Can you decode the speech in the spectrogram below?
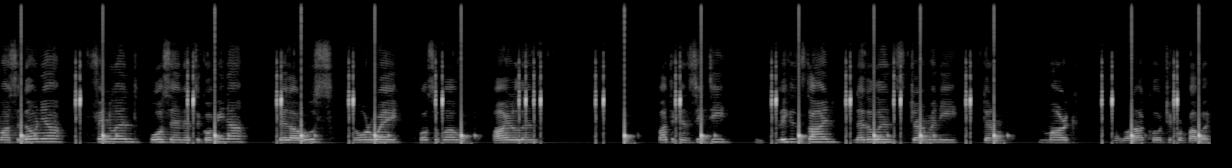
Macedonia, Finland, Bosnia and Herzegovina, Belarus, Norway, Kosovo, Ireland, Vatican City, Liechtenstein, Netherlands, Germany, Denmark, Monaco, Czech Republic.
